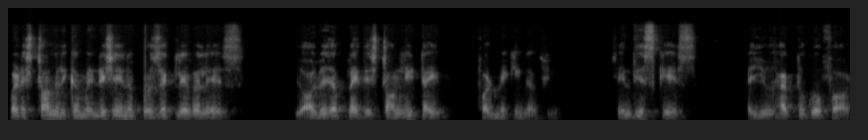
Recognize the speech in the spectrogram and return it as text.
But a strong recommendation in a project level is you always apply the strongly type for making a view. So in this case, you have to go for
